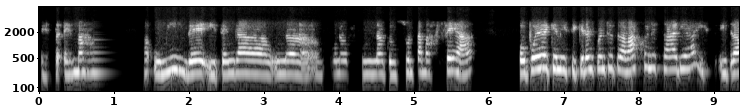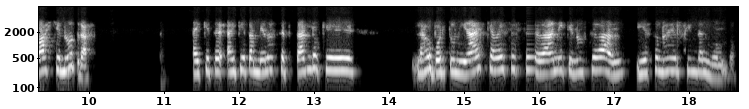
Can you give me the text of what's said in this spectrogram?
es más humilde y tenga una, una, consulta más fea, o puede que ni siquiera encuentre trabajo en esa área y, trabaje en otras. Hay que, hay que también aceptar lo que, las oportunidades que a veces se dan y que no se dan, y eso no es el fin del mundo.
